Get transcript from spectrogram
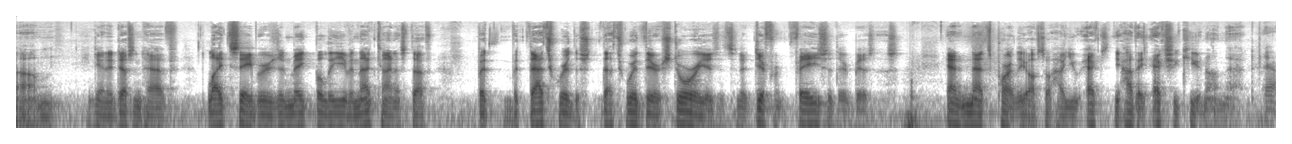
Um, again, it doesn't have lightsabers and make believe and that kind of stuff, but but that's where the that's where their story is. It's in a different phase of their business, and that's partly also how you ex, how they execute on that. Yeah.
